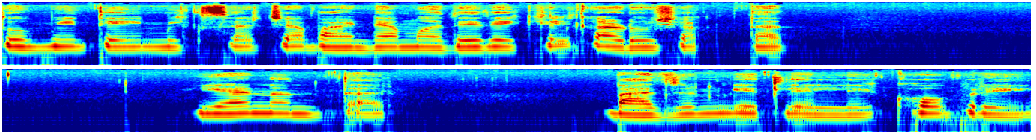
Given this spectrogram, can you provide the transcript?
तुम्ही ते मिक्सरच्या भांड्यामध्ये देखील काढू शकतात. यानंतर भाजून घेतलेले खोबरे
